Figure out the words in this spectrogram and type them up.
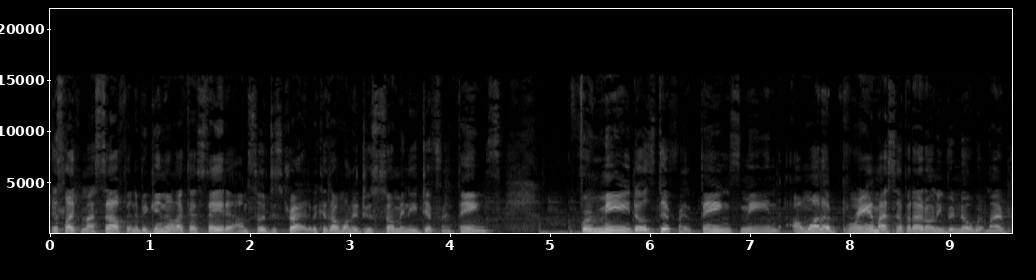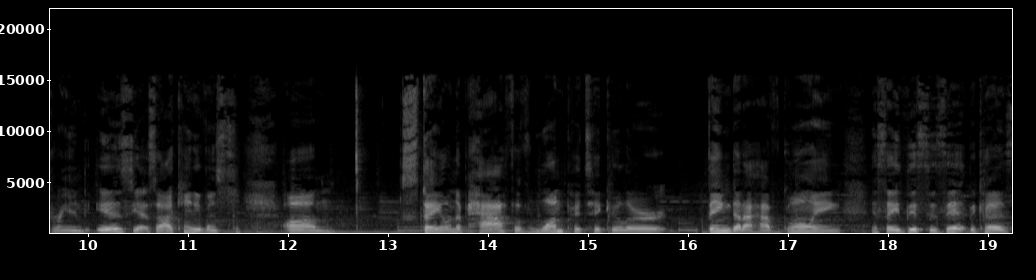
Just like myself in the beginning, like I stated, I'm so distracted because I want to do so many different things. For me, those different things mean I want to brand myself, but I don't even know what my brand is yet. So I can't even um, stay on the path of one particular thing that I have going and say this is it because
